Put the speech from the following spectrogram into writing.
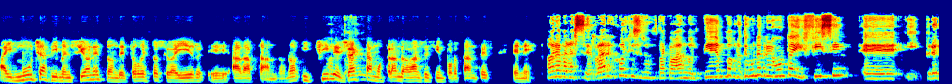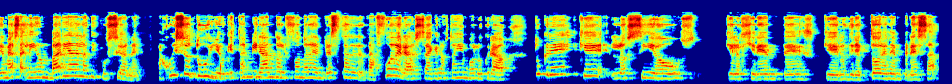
hay muchas dimensiones donde todo esto se va a ir eh, adaptando, ¿no? Y Chile ya está mostrando avances importantes en esto. Ahora, para cerrar, Jorge, se nos está acabando el tiempo, pero tengo una pregunta difícil, eh, pero que me ha salido en varias de las discusiones. A juicio tuyo, que estás mirando el fondo de las empresas de, de afuera, o sea, que no estás involucrado, ¿tú crees que los CEOs que los gerentes, que los directores de empresa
